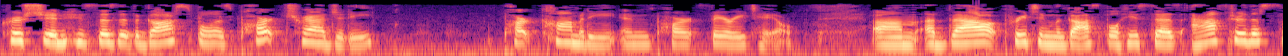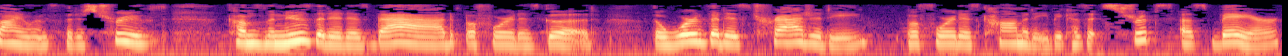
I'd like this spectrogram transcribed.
Christian who says that the gospel is part tragedy, part comedy, and part fairy tale. Um, about preaching the gospel, he says, after the silence that is truth comes the news that it is bad before it is good. The word that is tragedy before it is comedy because it strips us bare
